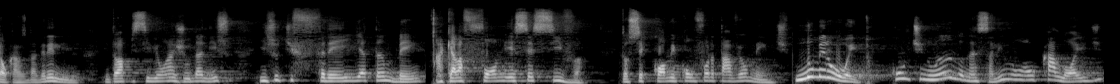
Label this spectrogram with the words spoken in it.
que é o caso da grelina. Então a psyllium ajuda nisso, isso te freia também aquela fome excessiva. Então você come confortavelmente. Número 8. Continuando nessa linha, um alcaloide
